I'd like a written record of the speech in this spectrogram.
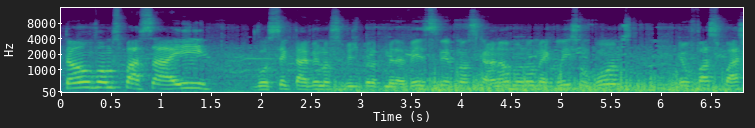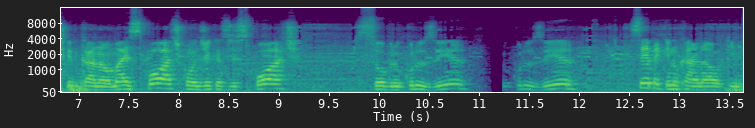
Então vamos passar aí você que está vendo nosso vídeo pela primeira vez, inscreva no nosso canal. Meu nome é Gleison Gomes. Eu faço parte aqui do canal Mais Esporte, com dicas de esporte sobre o Cruzeiro. O Cruzeiro. Sempre aqui no canal aqui,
